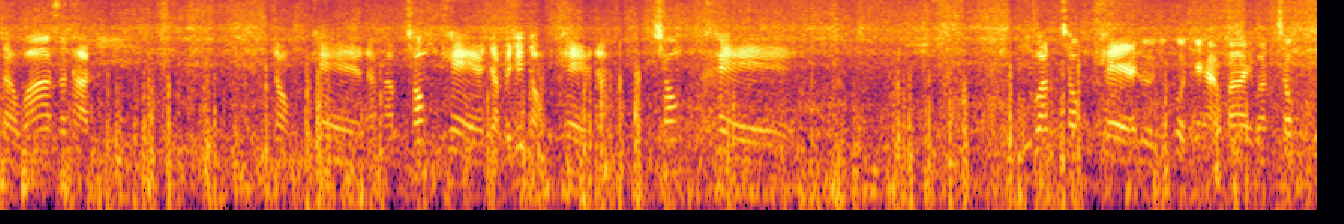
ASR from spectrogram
แต่ว่าสถานีหนองแคนะครับ ช่องแคจะไม่ใช่หนองแคนะ ช่องแค วัดช่องแคเลยทุกคนเนี่ยหาป้ายวัดช่องแค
